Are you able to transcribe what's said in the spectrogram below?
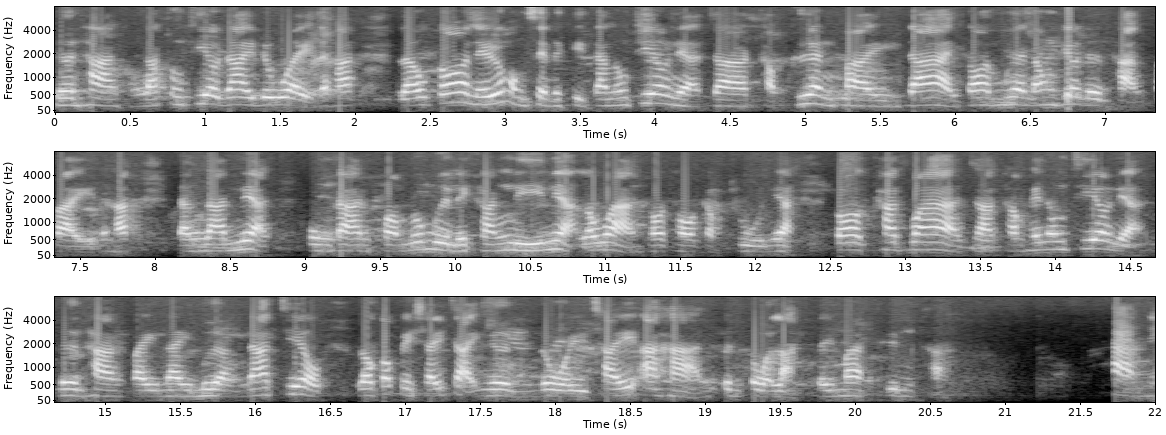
เดินทางของนักท่องเที่ยวได้ด้วยนะคะแล้วก็ในเรื่องของเศรษฐกิจการท่องเที่ยวเนี่ยจะขับเคลื่อนไปได้ก็เมื่อนักท่องเที่ยวเดินทางไปนะคะดังนั้นเนี่ยโครงการความร่วมมือในครั้งนี้เนี่ยระหว่างททกับทูเนี่ยก็คาดว่าจะทำให้นักท่องเที่ยวเนี่ยเดินทางไปในเมืองน่าเที่ยว แล้วก็ไปใช้จ่ายเงินโดยใช้อาหารเป็นตัวหลักได้มากขึ้นค่ะค่ะใน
